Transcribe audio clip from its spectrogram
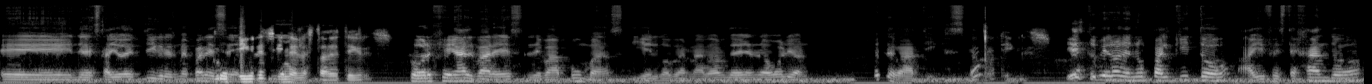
Eh, en el estadio de Tigres, me parece. De Tigres, sí, en el estadio de Tigres. Jorge Álvarez le va a Pumas y el gobernador de Nuevo León pues le va a Tigres, ¿no? A Tigres. Y estuvieron en un palquito ahí festejando,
